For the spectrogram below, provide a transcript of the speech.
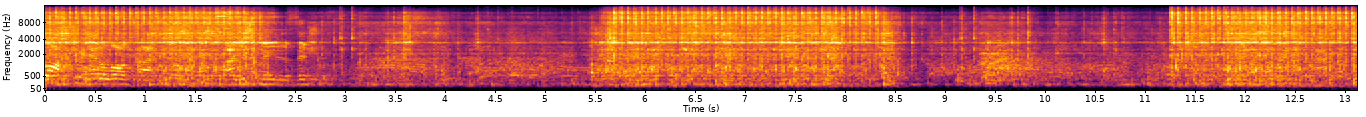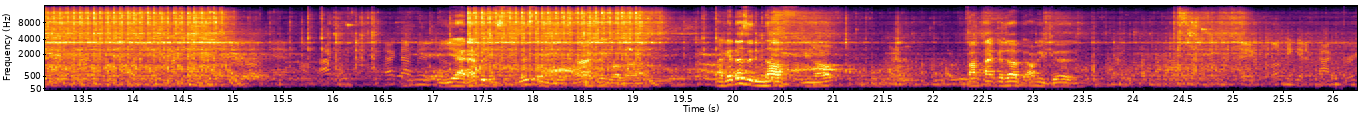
Lost your head a long time ago. I just made it official. Yeah, that bitch just, this one just, not good, gonna lie. Like, it does enough, you know? If I pack it up, I'll be good. Hey, let me get a pack three.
